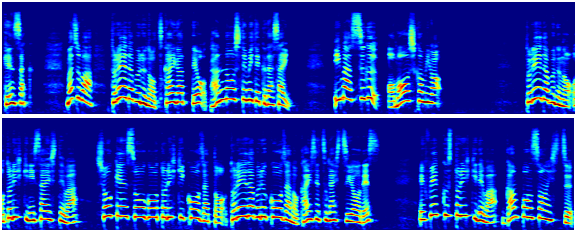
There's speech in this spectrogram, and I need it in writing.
検索。まずはトレーダブルの使い勝手を堪能してみてください。今すぐお申し込みを。トレーダブルのお取引に際しては、証券総合取引口座とトレーダブル口座の開設が必要です。FX 取引では元本損失、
